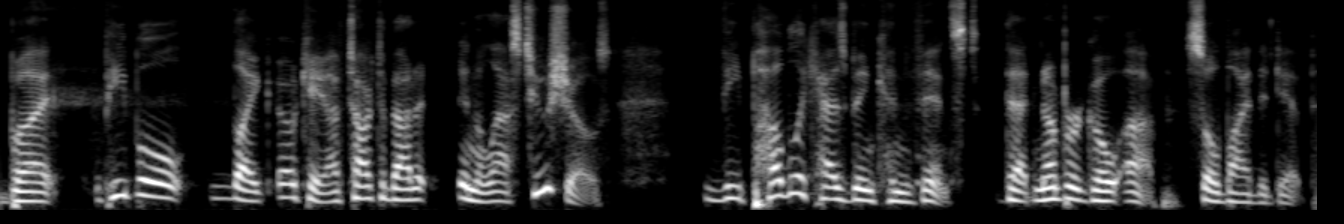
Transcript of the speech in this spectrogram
But people like, okay, I've talked about it in the last two shows. The public has been convinced that number go up, so buy the dip,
